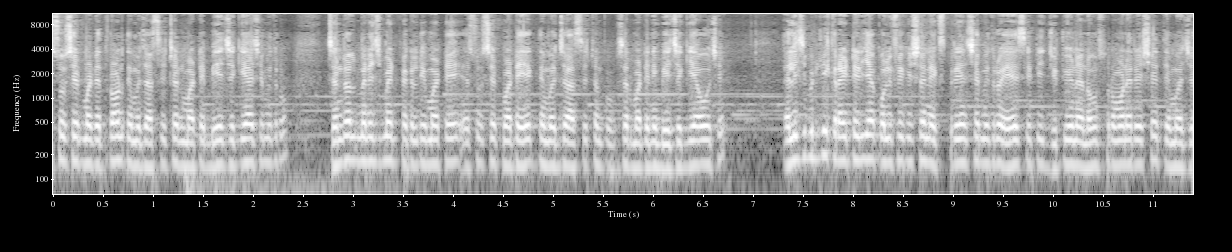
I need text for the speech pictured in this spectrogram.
એસોસિએટ માટે ત્રણ, તેમજ આસિસ્ટન્ટ માટે બે જગ્યા છે મિત્રો. જનરલ મેનેજમેન્ટ ફેકલ્ટી માટે એસોસિએટ માટે એક, તેમજ આસિસ્ટન્ટ પ્રોફેસર માટેની બે જગ્યાઓ છે. એલિજિબિલિટી ક્રાઇટેરિયા ક્વોલિફિકેશન એક્સપિરિયન્સ છે મિત્રો. એએસસીટી જીટીયુના નોમ્સ પ્રમાણે રહેશે. તેમજ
